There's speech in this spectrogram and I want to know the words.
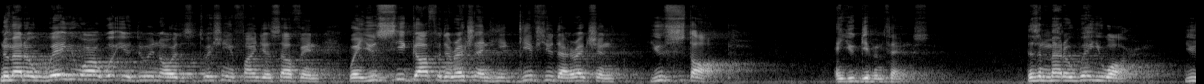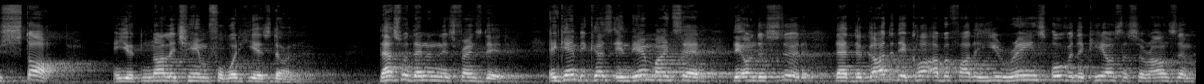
No matter where you are, what you're doing, or the situation you find yourself in, when you seek God for direction and He gives you direction, you stop and you give Him thanks. Doesn't matter where you are, you stop and you acknowledge Him for what He has done. That's what Daniel and his friends did. Again, because in their mindset, they understood that the God that they call Abba Father, He reigns over the chaos that surrounds them.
